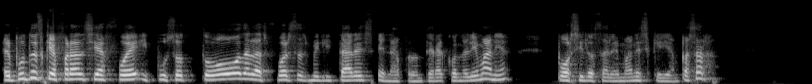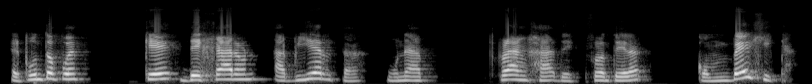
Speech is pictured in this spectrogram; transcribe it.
el punto es que Francia fue y puso todas las fuerzas militares en la frontera con Alemania por si los alemanes querían pasar. El punto fue que dejaron abierta una franja de frontera con Bélgica.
